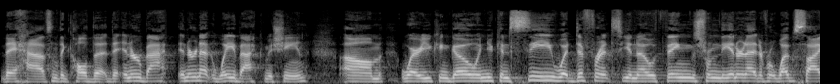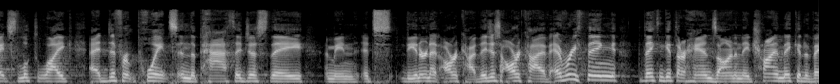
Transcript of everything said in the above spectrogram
They have something called the, the Internet Wayback Machine, um, where you can go and you can see what different, you know, things from the internet, different websites looked like at different points in the past. They just, they, I mean, it's the Internet Archive. They just archive everything that they can get their hands on and they try and make it available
